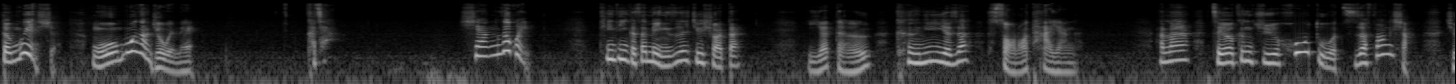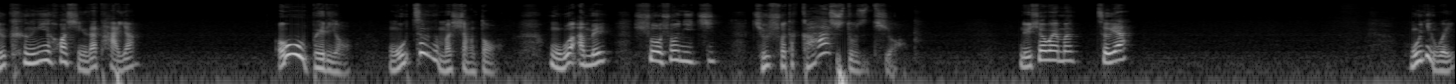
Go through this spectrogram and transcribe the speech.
等我一歇，我马上就回来。咔嚓，向日葵，听听搿只名字就晓得，伊个头肯定一直朝牢太阳个。阿拉只要根据花朵指个方向，就肯定好寻着太阳。哦，贝利奥，我真个没想到，我阿妹小小年纪就晓得介许多事体哦。男小孩们，走呀！我认为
